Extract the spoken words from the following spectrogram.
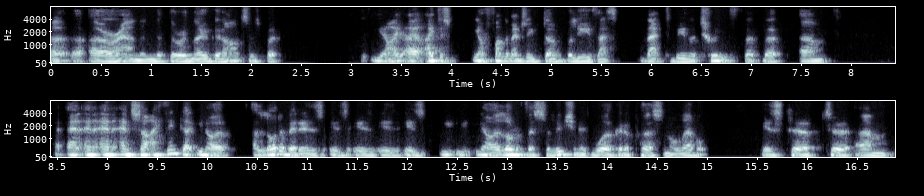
are, are around, and that there are no good answers. But you know, I, I just you know fundamentally don't believe that's that to be the truth. But but um, and and and so I think that you know a lot of it is is is is, is you know a lot of the solution is work at a personal level, is to to um,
